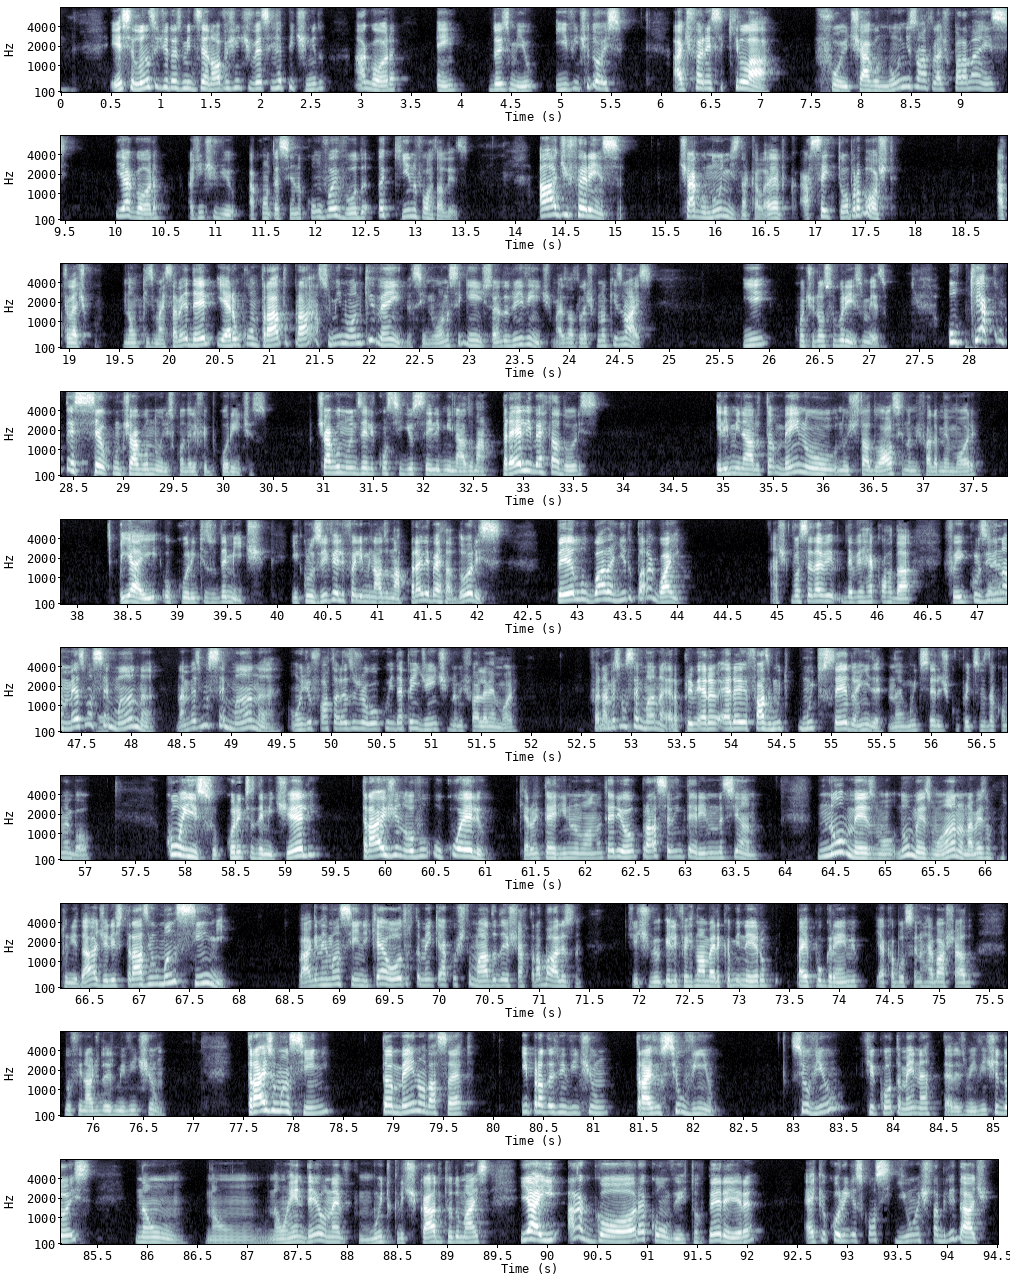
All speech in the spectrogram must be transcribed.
Esse lance de 2019 a gente vê se repetindo agora em 2022. A diferença é que lá foi o Thiago Nunes no Atlético Paranaense e agora a gente viu acontecendo com o Voivoda aqui no Fortaleza. A diferença, Thiago Nunes naquela época aceitou a proposta. Atlético não quis mais saber dele e era um contrato para assumir no ano que vem, assim, no ano seguinte, só em 2020, mas o Atlético não quis mais. E continuou sobre isso mesmo. O que aconteceu com o Thiago Nunes quando ele foi para o Corinthians? O Thiago Nunes ele conseguiu ser eliminado na pré-Libertadores eliminado também no, no estadual, se não me falha a memória. E aí o Corinthians o demite. Inclusive, ele foi eliminado na pré-Libertadores pelo Guarani do Paraguai. Acho que você deve, deve recordar. Foi inclusive é, na mesma é. semana, na mesma semana, onde o Fortaleza jogou com o Independiente, não me falha a memória. Foi na mesma semana, era primeira, era fase muito, muito cedo ainda, né? Muito cedo de competições da Comembol. Com isso, o Corinthians demite ele, traz de novo o Coelho, que era o interino no ano anterior, para ser o interino nesse ano. No mesmo, no mesmo ano, na mesma oportunidade, eles trazem o Mancini, Wagner Mancini, que é outro também que é acostumado a deixar trabalhos. Né? A gente viu que ele fez no América Mineiro para ir para o Grêmio e acabou sendo rebaixado no final de 2021. Traz o Mancini, também não dá certo. E para 2021, traz o Silvinho. Silvinho ficou também né, até 2022, não, não, não rendeu, né? Muito criticado e tudo mais. E aí, agora com o Vitor Pereira, é que o Corinthians conseguiu uma estabilidade.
